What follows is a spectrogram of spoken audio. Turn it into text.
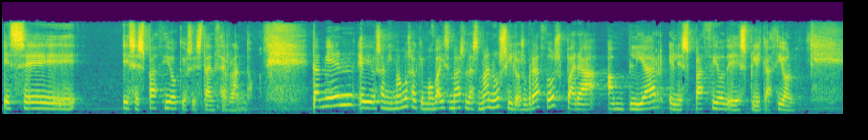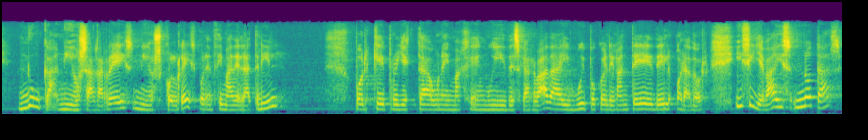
ese, ese espacio que os está encerrando. También eh, os animamos a que mováis más las manos y los brazos para ampliar el espacio de explicación. Nunca ni os agarréis ni os colguéis por encima del atril porque proyecta una imagen muy desgarbada y muy poco elegante del orador. Y si lleváis notas,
